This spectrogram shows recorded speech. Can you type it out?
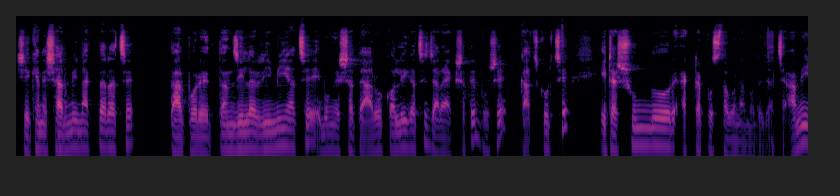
সেখানে শারমিন আক্তার আছে, তারপরে তানজিলা রিমি আছে এবং এর সাথে আরও কলিগ আছে যারা একসাথে বসে কাজ করছে। এটা সুন্দর একটা প্রস্তাবনার মধ্যে যাচ্ছে। আমি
